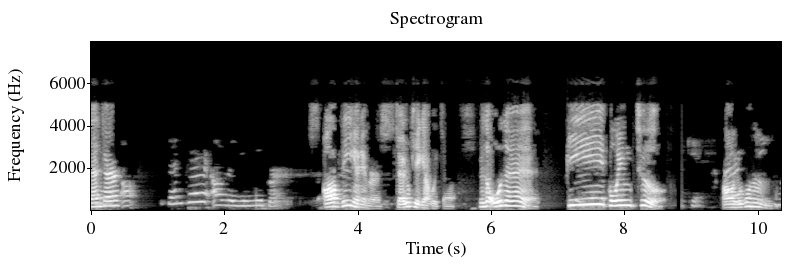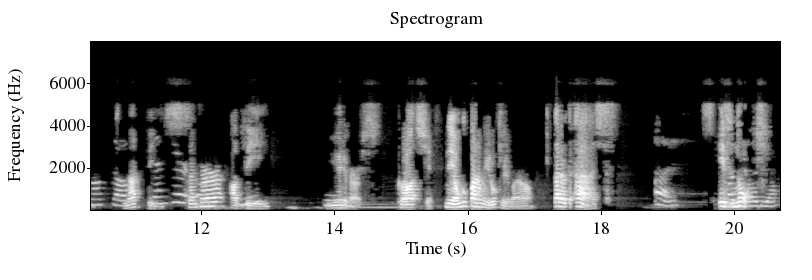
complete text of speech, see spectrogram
center center of the universe. of the universe. 자, 이렇게 얘기하고 있죠. 그래서 오늘 be going to Okay. 어, Earth 요거는 is not the not the center center of the universe. 그렇지. 근데 영국 발음은 이렇게 읽어요. 따라서 us Earth. is 어디, not 어디요?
